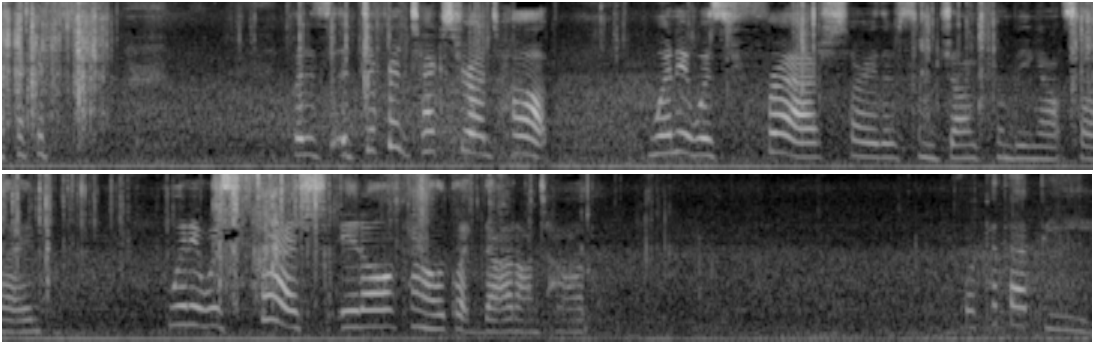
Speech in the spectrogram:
but it's a different texture on top. When it was fresh, sorry, there's some junk from being outside. When it was fresh, it all kind of looked like that on top. What could that be?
